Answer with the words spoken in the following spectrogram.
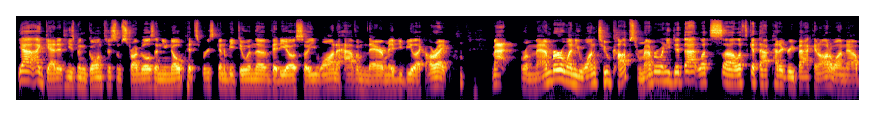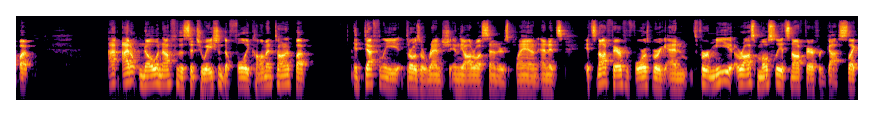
yeah, I get it. He's been going through some struggles, and you know Pittsburgh's going to be doing the video, so you want to have him there. Maybe be like, all right, Matt, remember when you won two cups? Remember when you did that? Let's uh, let's get that pedigree back in Ottawa now. But I, I don't know enough of the situation to fully comment on it, but it definitely throws a wrench in the Ottawa Senators' plan, and it's it's not fair for Forsberg. And for me, Ross, mostly it's not fair for Gus. Like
